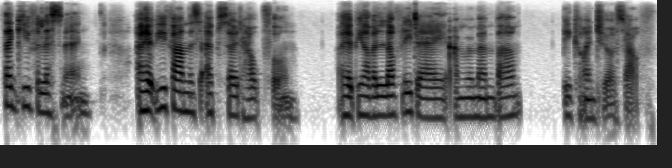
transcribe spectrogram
Thank you for listening. I hope you found this episode helpful. I hope you have a lovely day and remember, be kind to yourself.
